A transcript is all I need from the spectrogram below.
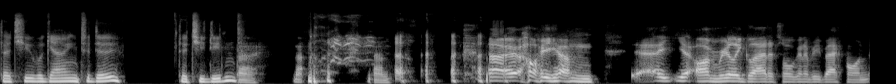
that you were going to do that you didn't? No, No, no, I um, uh, yeah, I'm really glad it's all going to be back on.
